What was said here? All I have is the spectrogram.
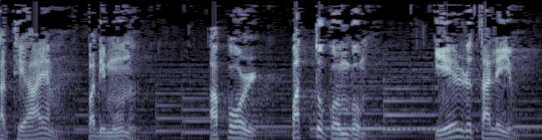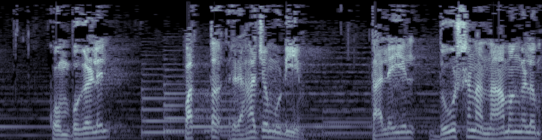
അധ്യായം പതിമൂന്ന്. അപ്പോൾ പത്തു കൊമ്പും ഏഴു തലയും കൊമ്പുകളിൽ പത്ത് രാജമുടിയും തലയിൽ ദൂഷണനാമങ്ങളും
